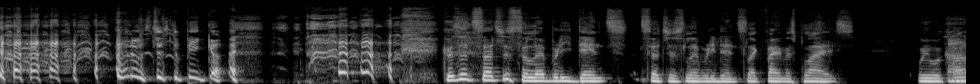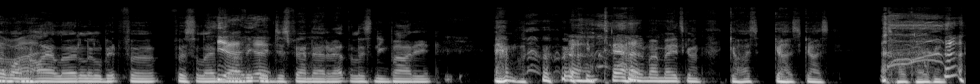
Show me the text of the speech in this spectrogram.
and it was just a big guy. Because it's such a celebrity dense, such a celebrity dense, like famous place. We were kind Oh, of on right. high alert a little bit for for celebs. Yeah, I think yeah. we just found out about the listening party, and we're in town, and my mate's going, "Guys, guys, guys, it's Hulk Hogan."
